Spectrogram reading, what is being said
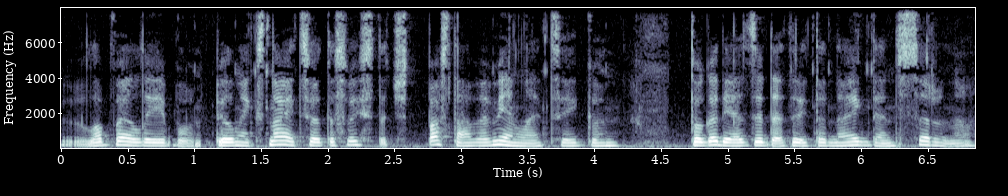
labvēlību un pilnīgs naids, jo tas viss taču pastāvē vienlaicīgi. Un to gadījās dzirdēt arī tādā ikdienas sarunā,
